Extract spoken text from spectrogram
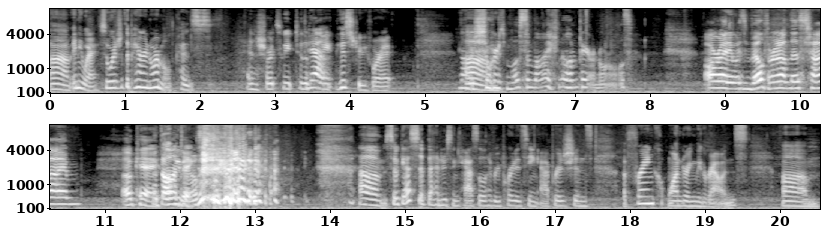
Um, anyway, so we're to the paranormal because has a short, sweet, to the Yeah. point history for it. Not as Um, short as most of mine on paranormals. All right, it was built around this time. Okay, That's all we know. Um, so guests of the Henderson Castle have reported seeing apparitions of Frank wandering the grounds. Um,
